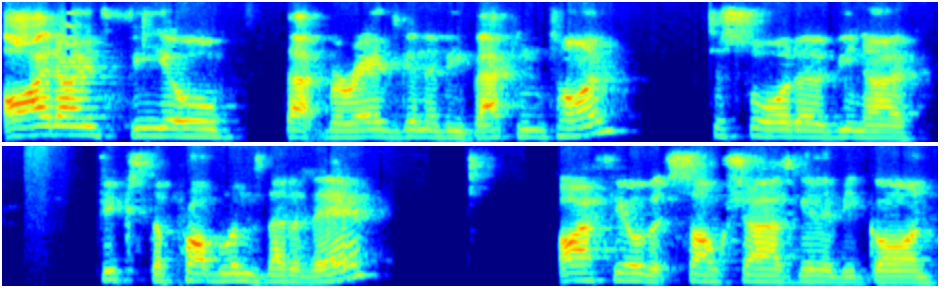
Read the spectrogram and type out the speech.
I don't feel that Varane's going to be back in time to sort of you know fix the problems that are there. I feel that Solskjaer is going to be gone.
